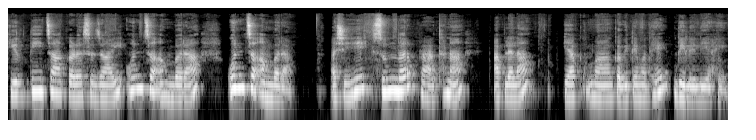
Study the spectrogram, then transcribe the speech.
कीर्तीचा कळस जाई उंच अंबरा उंच अंबरा. अशी ही सुंदर प्रार्थना आपल्याला या कवितेमध्ये दिलेली आहे.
